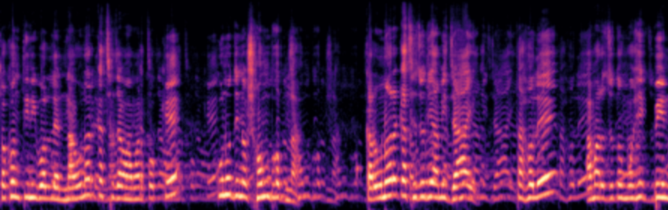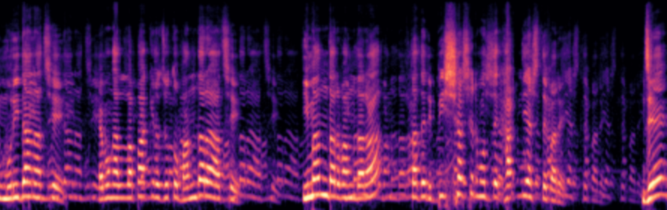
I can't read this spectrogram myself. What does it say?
তখন তিনি বললেন না ওনার কাছে যাওয়া আমার পক্ষে কোনোদিনও সম্ভব না। কারণ ওনার কাছে যদি আমি যাই তাহলে আমার যত মহিবিন মুরিদান আছে এবং আল্লাহ পাকের যত বান্দারা আছে ইমানদার বান্দারা তাদের বিশ্বাসের মধ্যে ঘাটতি আসতে পারে। যে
